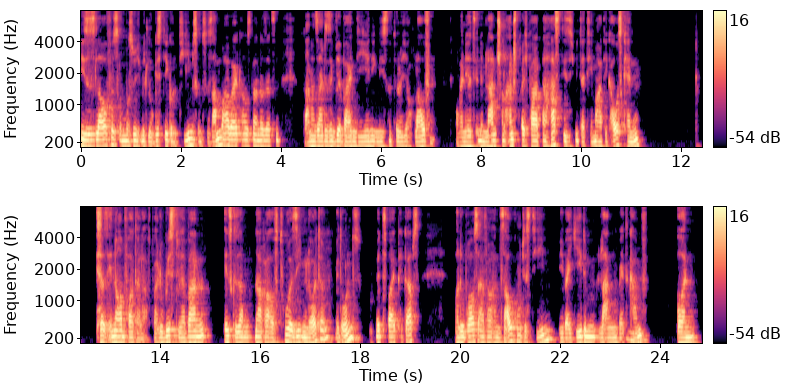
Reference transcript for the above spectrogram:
dieses Laufes und muss mich mit Logistik und Teams und Zusammenarbeiten auseinandersetzen. Auf der anderen Seite sind wir beiden diejenigen, die es natürlich auch laufen. Und wenn du jetzt in dem Land schon Ansprechpartner hast, die sich mit der Thematik auskennen, ist das enorm vorteilhaft, weil du bist, wir waren insgesamt nachher auf Tour sieben Leute mit uns, mit zwei Pickups. Und du brauchst einfach ein saugutes Team, wie bei jedem langen Wettkampf. Mhm. Und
